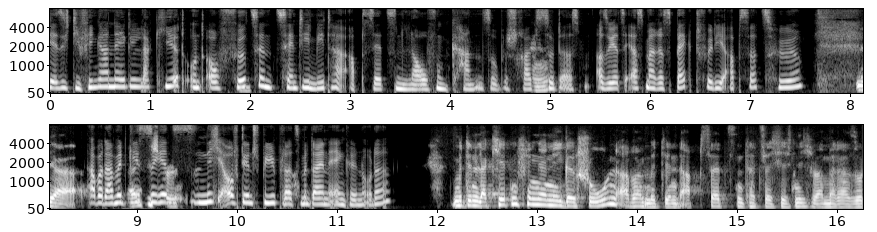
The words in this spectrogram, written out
der sich die Fingernägel lackiert und auf 14 Zentimeter Absätzen laufen kann, so beschreibst mhm. du das. Also jetzt erstmal Respekt für die Absatzhöhe. Ja. Aber damit gehst du jetzt nicht auf den Spielplatz mit deinen Enkeln, oder? Mit den lackierten Fingernägeln schon, aber mit den Absätzen tatsächlich nicht, weil man da so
